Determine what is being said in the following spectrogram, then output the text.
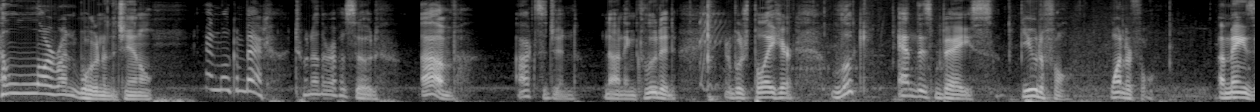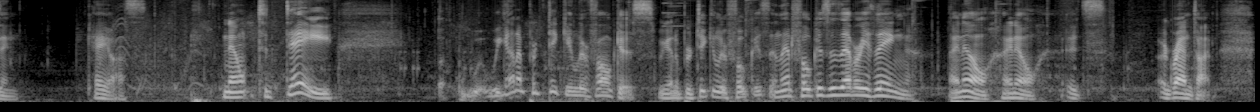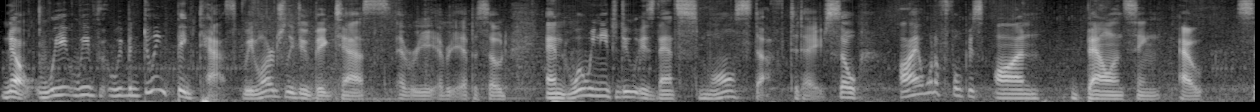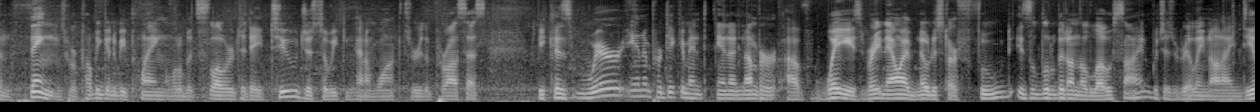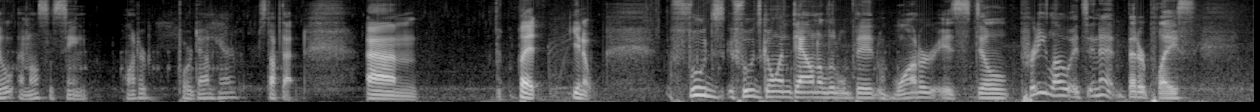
Hello everyone, welcome to the channel, and welcome back to another episode of Oxygen Not Included. I'm Gonna push play here. Look at this base. Beautiful, wonderful, amazing, chaos. Now today, we got a particular focus. We got a particular focus, and that focus is everything. I know, I know. It's a grand time. No, we, we've we've been doing big tasks. We largely do big tasks every every episode, and what we need to do is that small stuff today. So I want to focus on balancing out some things. We're probably going to be playing a little bit slower today too, just so we can kind of walk through the process. Because we're in a predicament in a number of ways. Right now, I've noticed our food is a little bit on the low side, which is really not ideal. I'm also seeing water pour down here. Stop that. Um, but you know, food's food's going down a little bit. Water is still pretty low. It's in a better place,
